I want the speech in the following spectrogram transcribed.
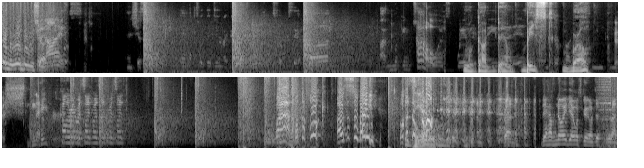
And the one dude was shot. Nice. And it's just, and that's what they're doing right now. They're focused there. Uh, I'm looking Ow. towards where I'm a they goddamn beast, bro. A Sniper. Color right, right side, right side, right side. Ah, what the fuck? How is there so many? What the fuck? Run. They have no idea what's going on. Just run.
